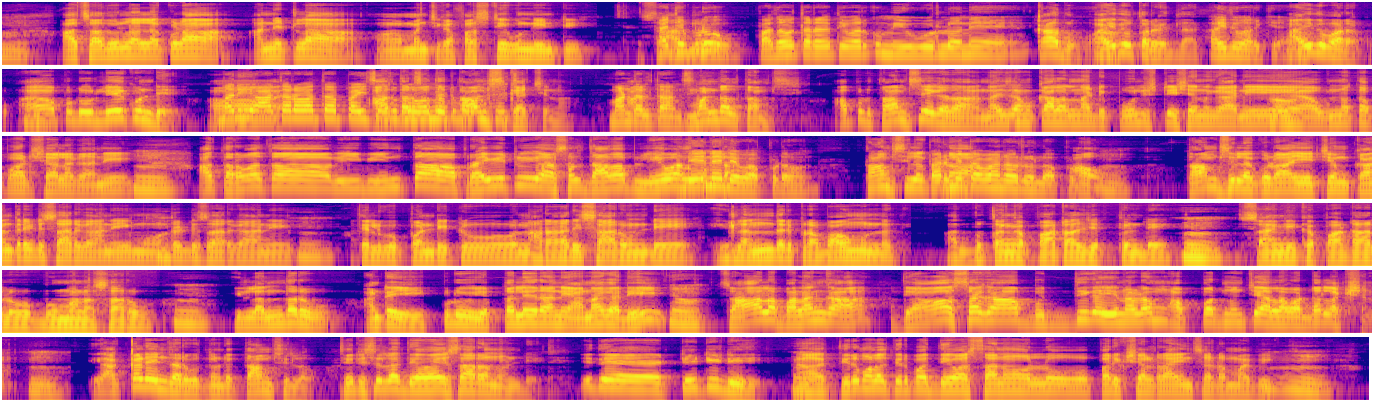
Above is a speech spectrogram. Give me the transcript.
ఆ చదువులలో కూడా అన్నిట్లా మంచిగా ఫస్ట్ ఉండింటి అయితే ఇప్పుడు పదవ తరగతి వరకు మీ ఊర్లోనే కాదు ఐదో తరగతి దాకా. ఐదు వరకే. ఐదు వరకు. అప్పుడు లేకుండే. మరి ఆ తర్వాత పై తర్వాత తాంసికి వచ్చిన. మండల్ తాంసి. మండల్ తాంసి. అప్పుడు తాంసే కదా నైజాం కాలం నాటి పోలీస్ స్టేషన్ కానీ ఉన్నత పాఠశాల కానీ. ఆ తర్వాత ఇవి ఇంత ప్రైవేటు అసలు దాదాపు లేవని లేవు అప్పుడు తాంసీలో పరిమిత వనరులు అప్పుడు. తాంసీలో కూడా హెచ్ఎం కాంతిరెడ్డి సార్ కానీ మోహన్ రెడ్డి సార్ కానీ తెలుగు పండిటు నరహరి సార్ ఉండే వీళ్ళందరి ప్రభావం ఉన్నది. అద్భుతంగా పాఠాలు చెప్తుండే. సాంఘిక పాఠాలు భూమన సారు. వీళ్ళందరూ అంటే ఇప్పుడు చెప్తలేరని అనగాని. చాలా బలంగా ధ్యాసగా బుద్ధిగా వినడం అప్పటి నుంచే అలవడ్డ లక్షణం. అక్కడ ఏం జరుగుతుండే తాంసిలో సిరిసిల్ల దేవాయసారం నుండి ఇదే టీటీడీ. తిరుమల తిరుపతి దేవస్థానం వాళ్ళు పరీక్షలు రాయించడం అవి.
